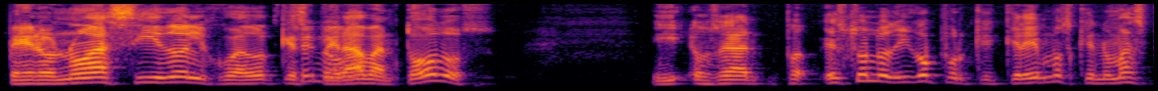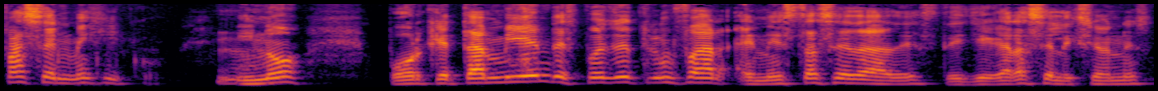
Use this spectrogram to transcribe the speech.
pero no ha sido el jugador que esperaban todos. Y, o sea, esto lo digo porque creemos que nomás pasa en México. Y no, porque también después de triunfar en estas edades, de llegar a selecciones,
